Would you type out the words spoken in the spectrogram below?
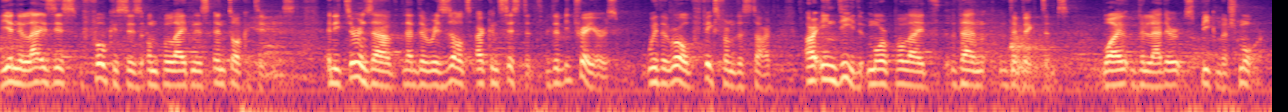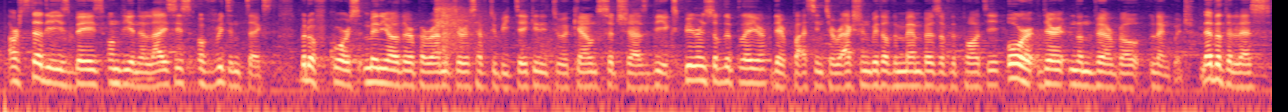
The analysis focuses on politeness and talkativeness, and it turns out that the results are consistent. The betrayers, with a role fixed from the start, are indeed more polite than the victims while the latter speak much more. Our study is based on the analysis of written text, but of course many other parameters have to be taken into account such as the experience of the player, their past interaction with other members of the party, or their nonverbal language. Nevertheless,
